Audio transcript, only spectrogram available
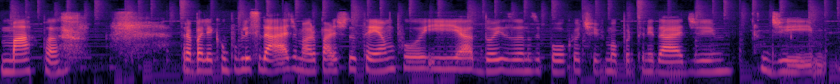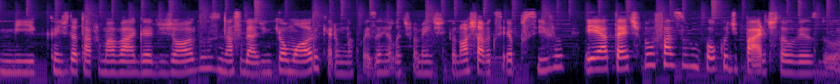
mapa. trabalhei com publicidade a maior parte do tempo e há dois anos e pouco eu tive uma oportunidade de me candidatar para uma vaga de jogos na cidade em que eu moro, que era uma coisa relativamente que eu não achava que seria possível. E até, tipo, faz um pouco de parte, talvez, do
